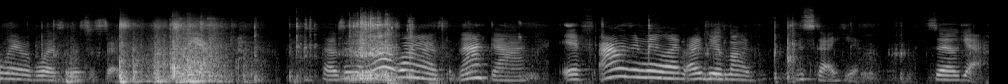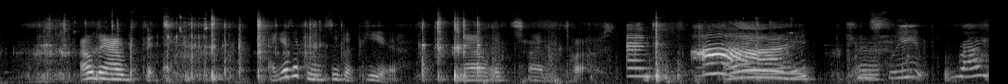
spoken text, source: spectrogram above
know where it was, so let's just start. So yeah. So since I know as long as that guy, if I was in real life, I'd be as long as this guy here. So yeah. I don't think I would fit. I guess I can sleep up here. No, it's time close. And I Um, can uh, sleep right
